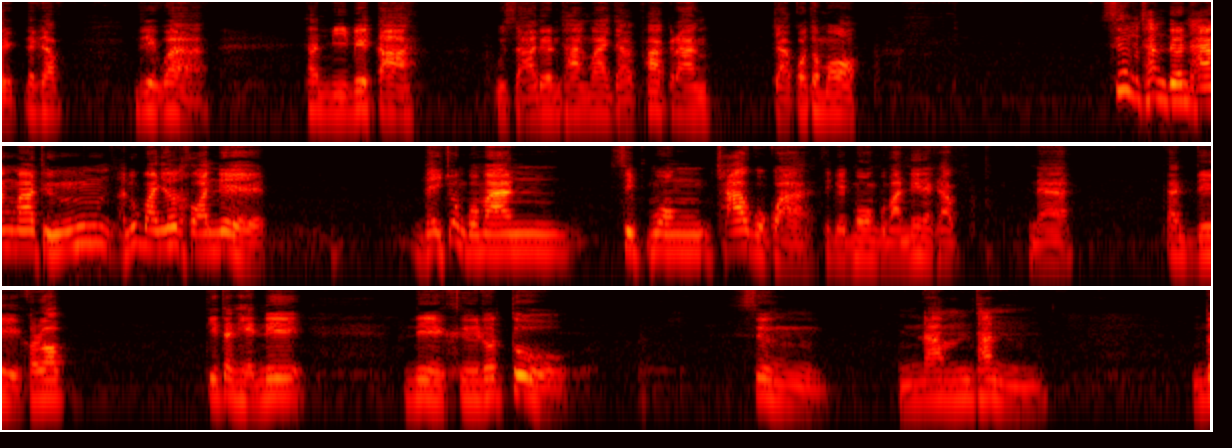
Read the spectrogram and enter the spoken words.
ด็ก ๆ นะครับ เรียกว่าท่านมีเมตตาอุตสาห์เดินทางมาจากภาคกลางจากกทม ซึ่งท่านเดินทางมาถึงอนุบาลยุทธธรเนี่ย ในช่วงประมาณสิบโมงเช้ากว่าสิบเอ็ดโมงประมาณนี้นะครับ นะท่านดีเคารพที่ท่านเห็นนี้ นี่คือรถตู้ ซึ่งนำท่าน ด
